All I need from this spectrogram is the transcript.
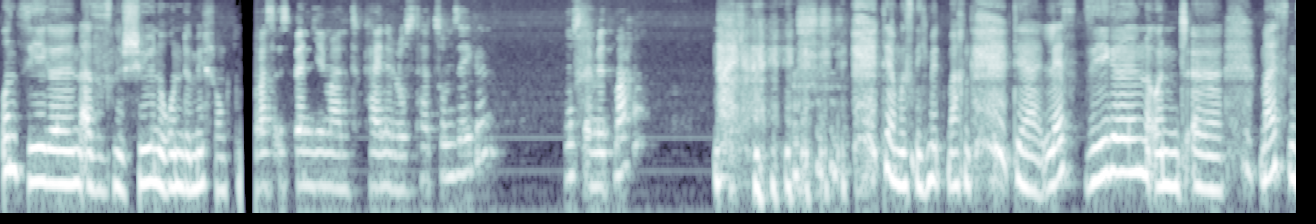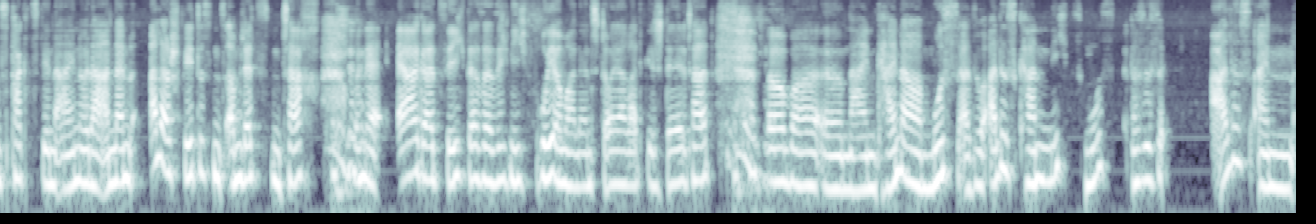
und segeln. Also es ist eine schöne runde Mischung. Was ist, wenn jemand keine Lust hat zum Segeln? Muss er mitmachen? Nein, nein, der muss nicht mitmachen. Der lässt segeln und äh, meistens packt es den einen oder anderen allerspätestens am letzten Tag und er ärgert sich, dass er sich nicht früher mal ans Steuerrad gestellt hat. Aber äh, nein, keiner muss, also alles kann, nichts muss. Das ist alles ein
